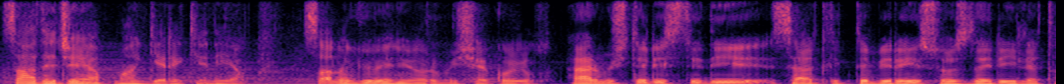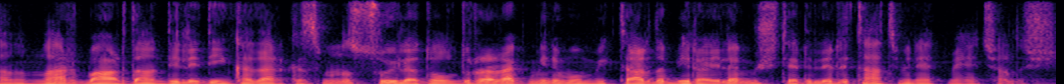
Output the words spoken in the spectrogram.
Sadece yapman gerekeni yap. Sana güveniyorum işe koyul. Her müşteri istediği sertlikte birayı sözleriyle tanımlar. Bardağın dilediğin kadar kısmını suyla doldurarak minimum miktarda birayla müşterileri tatmin etmeye çalış.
